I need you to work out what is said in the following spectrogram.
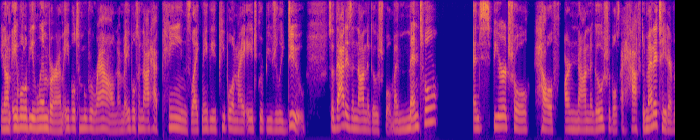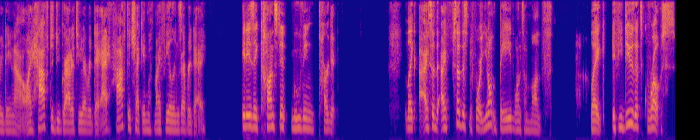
You know, I'm able to be limber. I'm able to move around. I'm able to not have pains like maybe people in my age group usually do. So that is a non negotiable. My mental and spiritual health are non negotiables. I have to meditate every day now. I have to do gratitude every day. I have to check in with my feelings every day. It is a constant moving target. Like I said, I've said this before you don't bathe once a month. Like if you do, that's gross.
